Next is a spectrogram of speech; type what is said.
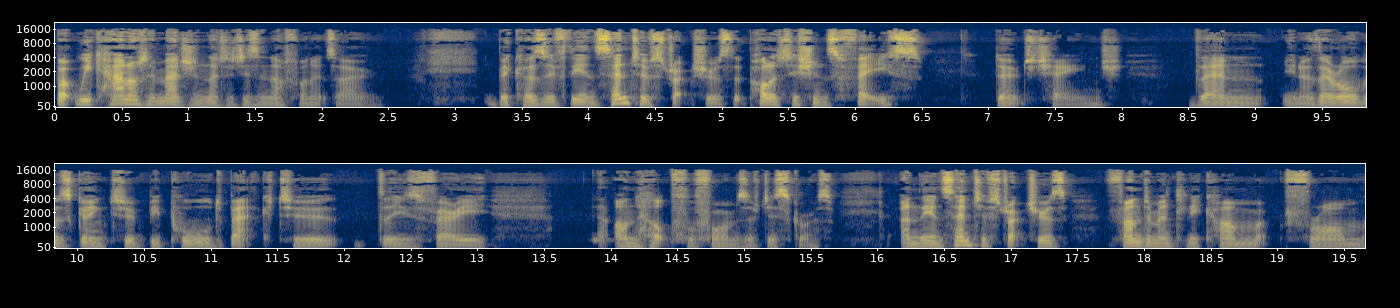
but we cannot imagine that it is enough on its own. Because if the incentive structures that politicians face don't change, then you know they're always going to be pulled back to these very unhelpful forms of discourse and the incentive structures fundamentally come from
